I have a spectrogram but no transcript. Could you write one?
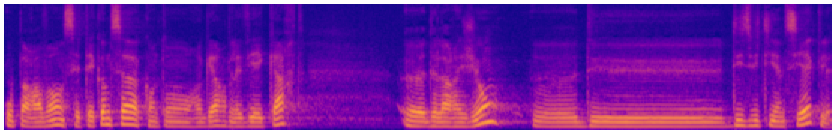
auparavant, c'était comme ça. Quand on regarde les vieilles cartes, de la région du XVIIIe siècle,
